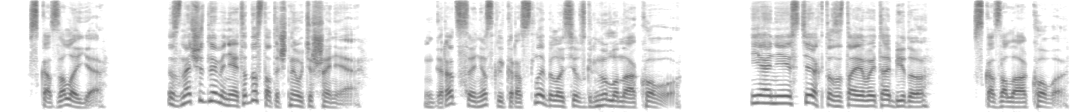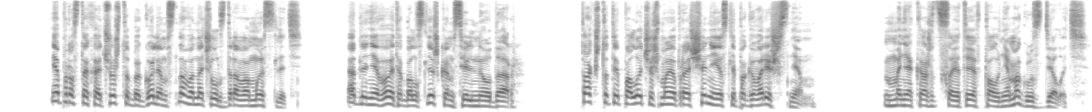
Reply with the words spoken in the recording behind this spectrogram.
— сказала я. «Значит, для меня это достаточное утешение». Грация несколько расслабилась и взглянула на Акову. «Я не из тех, кто затаивает обиду», — сказала Акова. «Я просто хочу, чтобы голем снова начал здраво мыслить. А для него это был слишком сильный удар. Так что ты получишь моё прощение, если поговоришь с ним. Мне кажется, это я вполне могу сделать».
